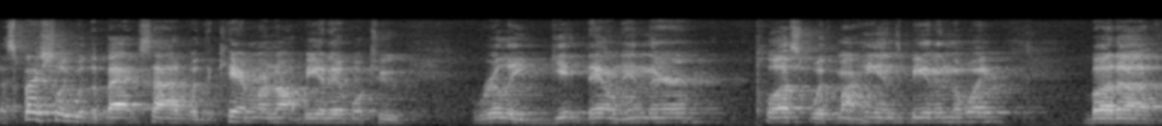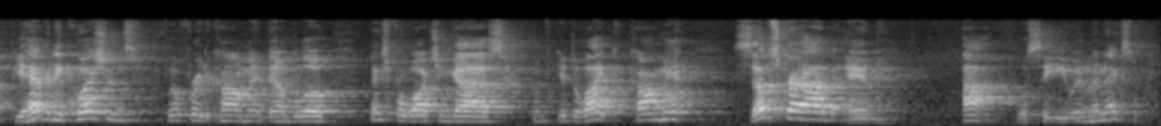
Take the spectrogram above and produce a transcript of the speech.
especially with the backside with the camera not being able to really get down in there, plus with my hands being in the way. But uh, if you have any questions, feel free to comment down below. Thanks for watching, guys. Don't forget to like, comment, subscribe, and I will see you in the next one.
